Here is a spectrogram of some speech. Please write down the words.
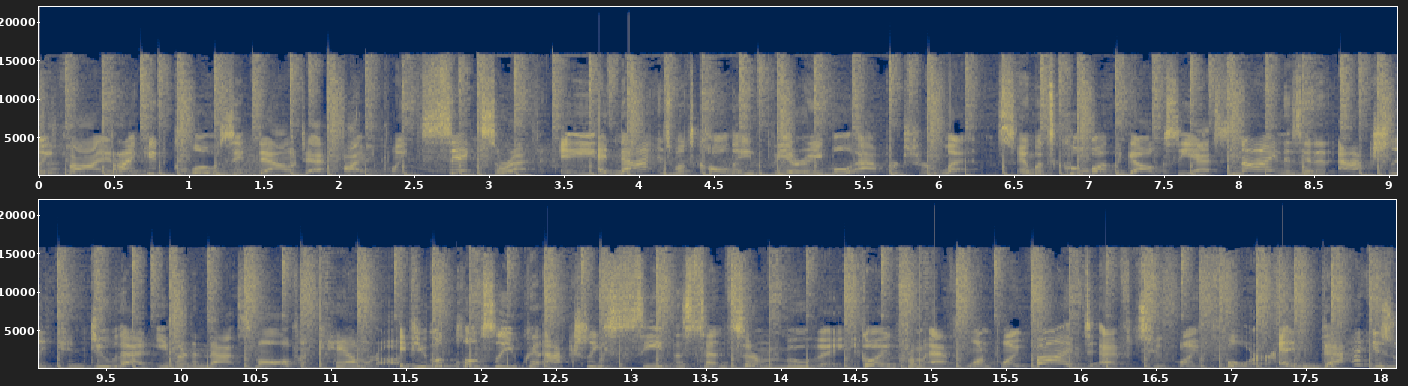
f4.5, but I could close it down to f5.6 or f8, and that is what's called a variable aperture lens. And what's cool about the Galaxy S9 is that it actually can do that even in that small of a camera. If you look closely, you can actually see the sensor moving, going from f1.5 to f2.4. And that is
